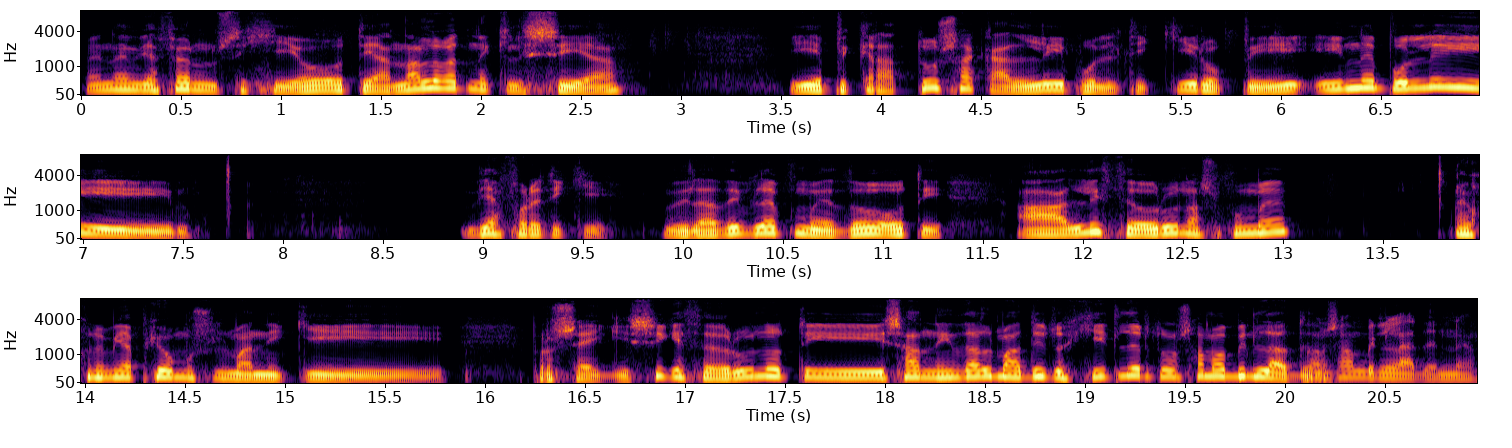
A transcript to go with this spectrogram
ένα ενδιαφέρον στοιχείο ότι ανάλογα την εκκλησία η επικρατούσα καλή πολιτική ροπή είναι πολύ διαφορετική. Δηλαδή βλέπουμε εδώ ότι άλλοι θεωρούν ας πούμε έχουν μια πιο μουσουλμανική προσέγγιση και θεωρούν ότι σαν είδαλμα αντί το Χίτλερ τον Σάμα Μπιν Λάντεν. Τον Σαν Μπιν Λάντεν, ναι.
